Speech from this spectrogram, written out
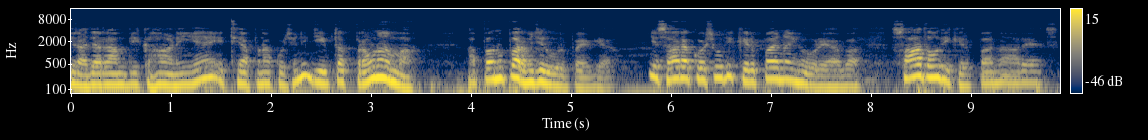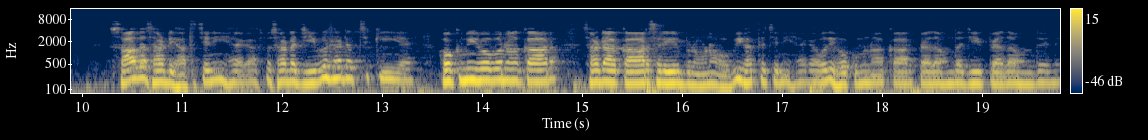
ਇਹ ਰਾਜਾ ਰਾਮ ਦੀ ਕਹਾਣੀ ਹੈ, ਇੱਥੇ ਆਪਣਾ ਕੁਝ ਨਹੀਂ, ਜੀਵ ਤਾਂ ਪ੍ਰਾਹੁਣਾ ਮਾ। ਆਪਾਂ ਨੂੰ ਭਰਮ ਜ਼ਰੂਰ ਪੈ ਗਿਆ। ਇਹ ਸਾਰਾ ਕੁਝ ਉਹਦੀ ਕਿਰਪਾ ਨਾਲ ਹੀ ਹੋ ਰਿਹਾ ਵਾ। ਸਾਥ ਉਹਦੀ ਕਿਰਪਾ ਨਾਲ ਆ ਰਿਹਾ। ਸਾਹ ਦਾ ਸਾਡੇ ਹੱਥ 'ਚ ਨਹੀਂ ਹੈਗਾ। ਸੋ ਸਾਡਾ ਜੀਵਨ ਸਾਡੇ ਹੱਥ 'ਚ ਕੀ ਹੈ? ਹੁਕਮੀ ਹੋਵਨ ਆਕਾਰ। ਸਾਡਾ ਆਕਾਰ ਸਰੀਰ ਬਣਾਉਣਾ ਉਹ ਵੀ ਹੱਥ 'ਚ ਨਹੀਂ ਹੈਗਾ। ਉਹਦੇ ਹੁਕਮ ਨਾਲ ਆਕਾਰ ਪੈਦਾ ਹੁੰਦਾ, ਜੀਵ ਪੈਦਾ ਹੁੰਦੇ ਨੇ।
